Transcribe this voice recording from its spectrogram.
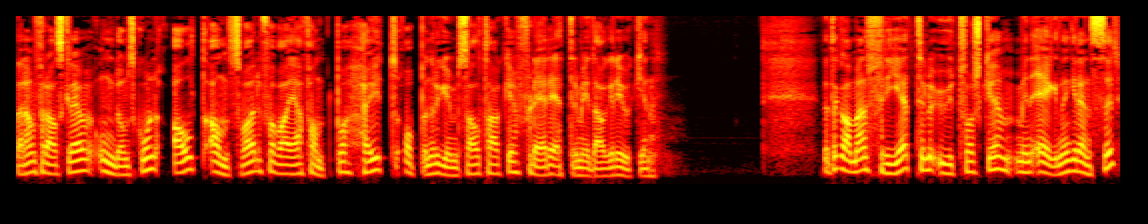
der han fraskrev ungdomsskolen alt ansvar for hva jeg fant på høyt oppunder gymsaltaket flere ettermiddager i uken. Dette ga meg en frihet til å utforske mine egne grenser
